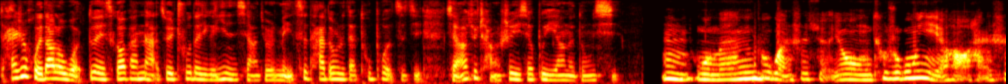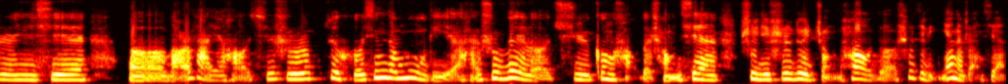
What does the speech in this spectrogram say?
还是回到了我对 s c o p a n a 最初的一个印象，就是每次他都是在突破自己，想要去尝试一些不一样的东西。嗯，我们不管是选用特殊工艺也好，还是一些。呃，玩法也好，其实最核心的目的还是为了去更好的呈现设计师对整套的设计理念的展现，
